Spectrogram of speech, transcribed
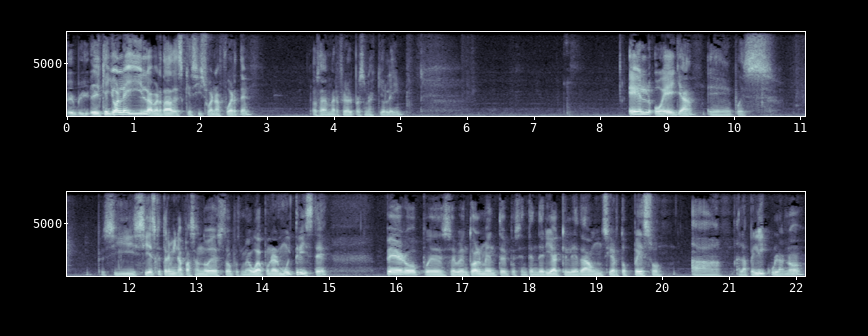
el, que yo leí, la verdad es que sí suena fuerte. O sea, me refiero al personaje que yo leí. Él o ella, eh, pues, pues si, si es que termina pasando esto, pues me voy a poner muy triste pero pues eventualmente pues entendería que le da un cierto peso a, la película, ¿no?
